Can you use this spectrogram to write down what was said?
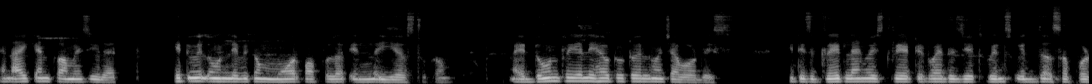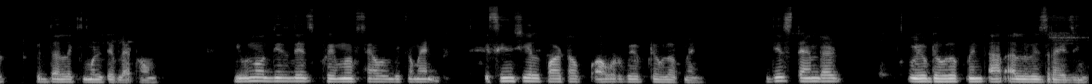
and I can promise you that it will only become more popular in the years to come. I don't really have to tell much about this. It is a great language created by the JetBrains with the support with the like multi-platform. You know, these days frameworks have become an essential part of our web development. These standard web development are always rising.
